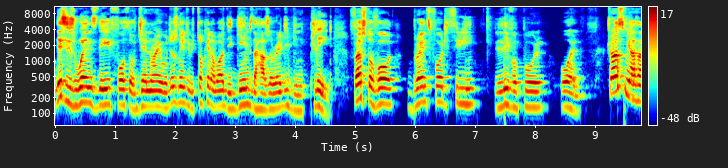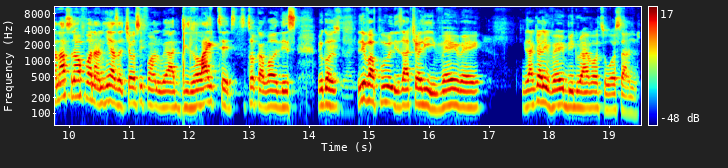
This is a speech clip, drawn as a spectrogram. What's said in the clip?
this is Wednesday, 4th of January. We're just going to be talking about the games that has already been played. First of all, Brentford 3, Liverpool 1. trust me, as an Arsenal fan and here as a Chelsea fan, we are delighted to talk about this because Liverpool is actually very, very, is actually a very big rival to us, and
